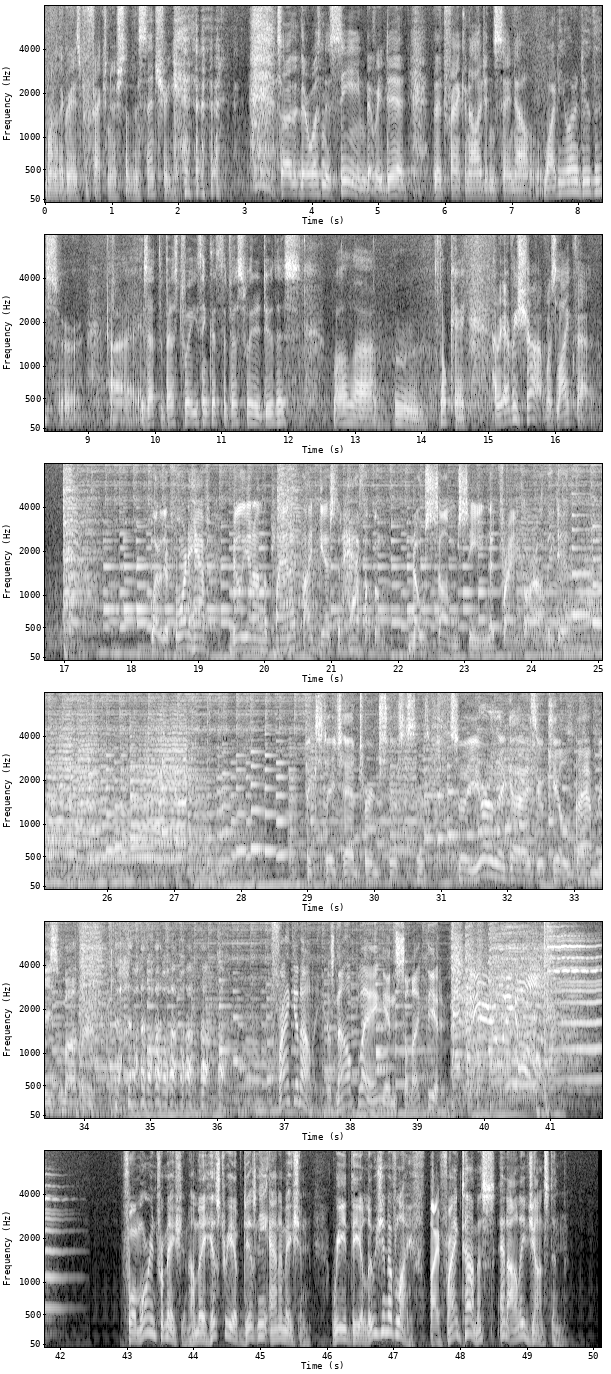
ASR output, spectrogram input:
one of the greatest perfectionists of the century. so there wasn't a scene that we did that Frank and Ollie didn't say, now, why do you want to do this? Or uh, is that the best way? You think that's the best way to do this? Well, uh, hmm, okay. I mean, every shot was like that. What are there, four and a half billion on the planet? I'd guess that half of them know some scene that Frank or Ollie did. Big stagehand turns to us and says, So you're the guys who killed Bambi's mother. Frank and Ollie is now playing in select theaters. For more information on the history of Disney animation, read The Illusion of Life by Frank Thomas and Ollie Johnston.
